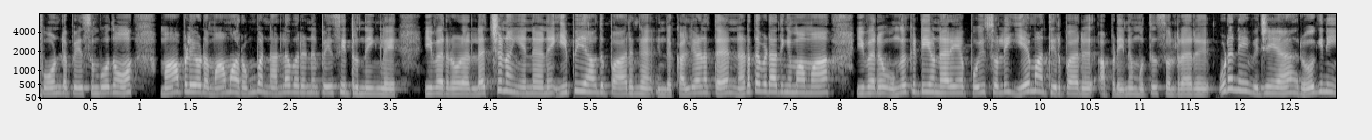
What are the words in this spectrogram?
ஃபோனில் பேசும்போதும் மாப்பிள்ளையோட மாமா ரொம்ப நல்லவருன்னு பேசிகிட்டு இருந்தீங்களே இவரோட லட்சணம் என்னன்னு இப்பயாவது பாருங்கள் இந்த கல்யாணத்தை நடத்த விடாதீங்க மாமா. இவர் உங்ககிட்டயும் நிறைய பொய் சொல்லி ஏமாத்திருப்பாரு அப்படின்னு முத்து சொல்கிறாரு உடனே விஜயா ரோகிணி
